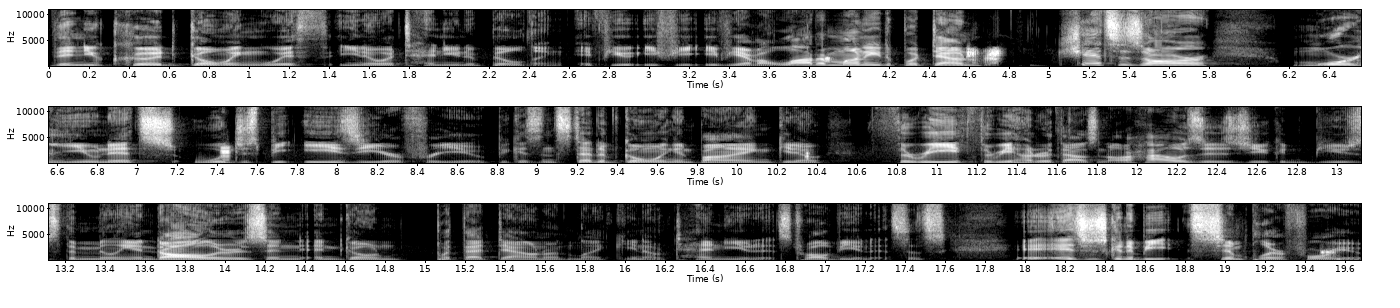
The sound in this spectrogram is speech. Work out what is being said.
than you could going with, you know, a 10 unit building. If you if you if you have a lot of money to put down, chances are more units would just be easier for you because instead of going and buying, you know, three three hundred thousand dollar houses, you could use the million dollars and and go and put that down on like you know ten units, twelve units. It's it's just going to be simpler for you.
